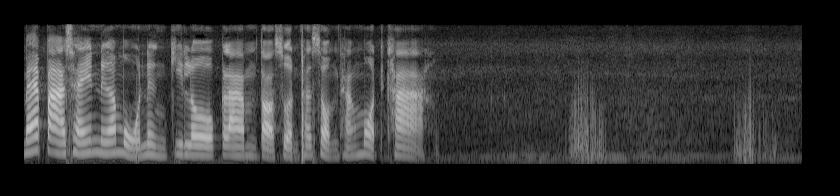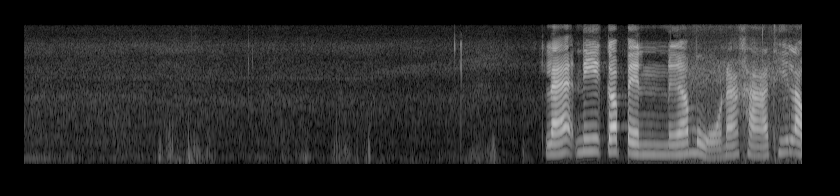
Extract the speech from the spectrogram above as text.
แม่ปลาใช้เนื้อหมู 1กิโลกรัมต่อส่วนผสมทั้งหมดค่ะ และนี่ก็เป็นเนื้อหมูนะคะที่เรา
